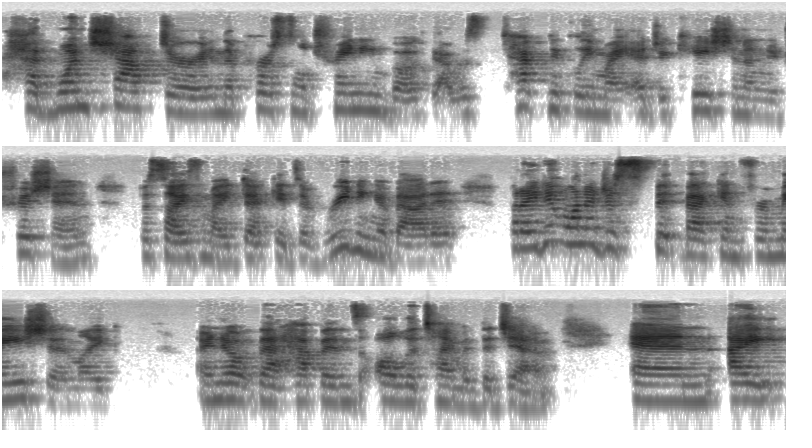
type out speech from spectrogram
had one chapter in the personal training book that was technically my education on nutrition, besides my decades of reading about it. But I didn't want to just spit back information. Like I know that happens all the time at the gym. And I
